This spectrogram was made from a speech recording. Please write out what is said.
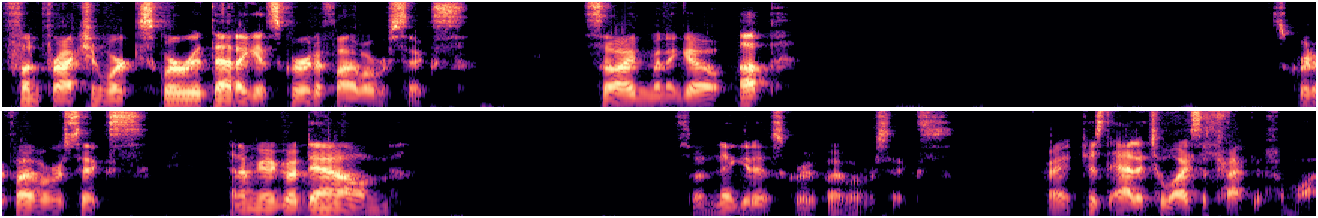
Fun fraction work. Square root that, I get square root of 5 over 6. So I'm going to go up, square root of 5 over 6, and I'm going to go down, so negative square root of 5 over 6. Right? Just add it to y, subtract it from y.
